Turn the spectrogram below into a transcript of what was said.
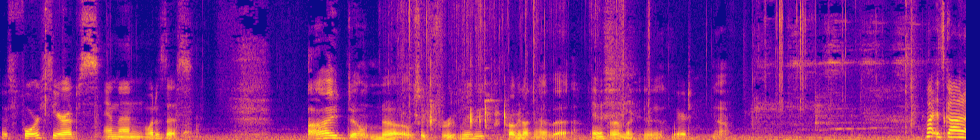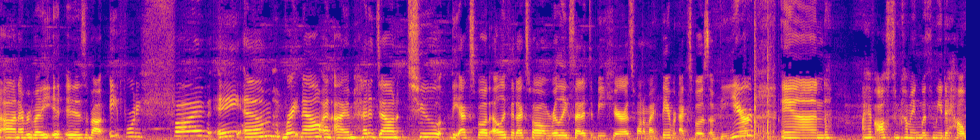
There's four syrups. And then what is this? I don't know. Looks like fruit, maybe. Probably not gonna have that. Oof. I'm not gonna. Weird. No. What is going on, everybody? It is about 8:45 a.m. right now, and I am headed down to the expo, the LA Fit Expo. I'm really excited to be here. It's one of my favorite expos of the year, and I have Austin coming with me to help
